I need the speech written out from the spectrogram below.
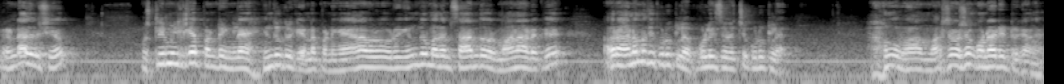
ரெண்டாவது விஷயம் முஸ்லீம்களுக்கே பண்ணுறீங்களே இந்துக்களுக்கு என்ன பண்ணீங்க? ஆனால் ஒரு ஒரு இந்து மதம் சார்ந்த ஒரு மாநாடுக்கு அவர் அனுமதி கொடுக்கல போலீஸை வச்சு கொடுக்கல. அவங்க வா- வருஷம் வருஷம் கொண்டாடிட்டு இருக்காங்க.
